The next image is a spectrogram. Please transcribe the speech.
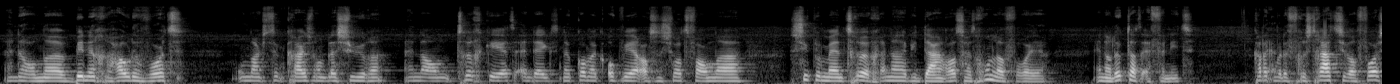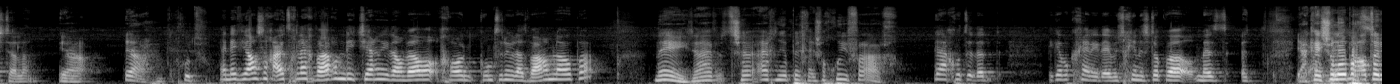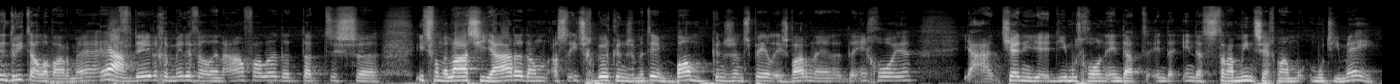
En dan eh, binnengehouden wordt, ondanks een kruisbandblessure. En dan terugkeert en denkt, nou kom ik ook weer als een soort van eh, Superman terug. En dan heb je Daan Rots uit Groenlo voor je. En dan lukt dat even niet. Kan ik me de frustratie wel voorstellen. Ja, ja, goed. En heeft Jans nog uitgelegd waarom die Cherny dan wel gewoon continu laat warm lopen? Nee, daar hebben we eigenlijk niet op ingegaan. is een goede vraag. Ja, goed, dat, ik heb ook geen idee. Misschien is het ook wel met het... Ja, kijk, ze lopen altijd in drietallen warm. Hè? Ja. Verdedigen, middenveld en aanvallen. Dat, dat is eh, iets van de laatste jaren. Dan, als er iets gebeurt, kunnen ze meteen, bam, kunnen ze een speel is warm en erin gooien. Ja, Jenny, die moet gewoon in dat, in, de, in dat stramien, zeg maar, mo- moet hij mee.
